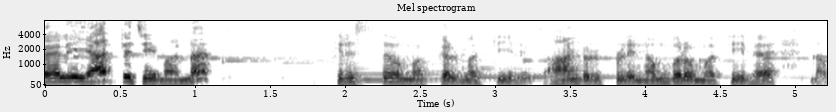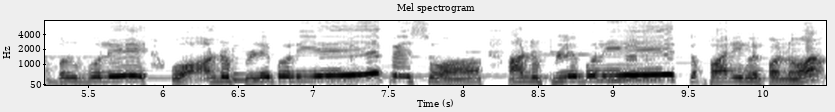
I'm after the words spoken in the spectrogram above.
வேலையை யார்கிட்ட செய்வான்னா கிறிஸ்தவ மக்கள் மத்தியில் ஆண்டோர் பிள்ளை நம்புற மத்தியில் நம்புறது போலயே ஓ ஆண்டவர் பிள்ளை போலயே பேசுவான் ஆண்டவர் பிள்ளை போலயே பாரியங்களை பண்ணுவான்.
